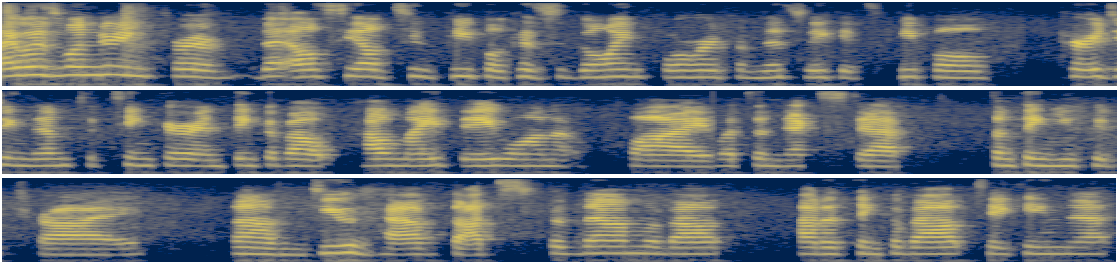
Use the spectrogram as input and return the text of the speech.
I was wondering for the LCL2 people, because going forward from this week, it's people encouraging them to tinker and think about how might they want to apply, what's the next step, something you could try. Um, do you have thoughts for them about how to think about taking that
